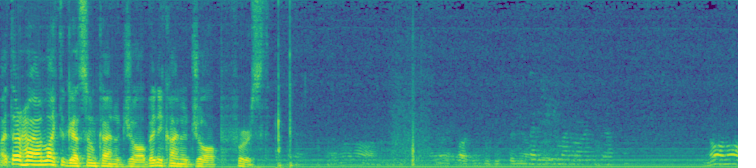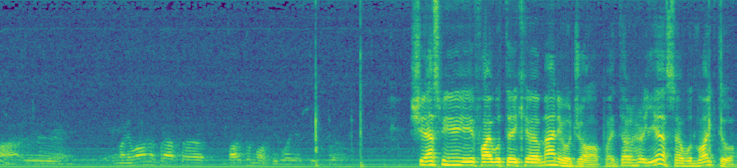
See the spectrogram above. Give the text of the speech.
I tell I'd like to get some kind of job, any kind of job first. She asked me if I would take a manual job. I tell her yes, I would like to.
